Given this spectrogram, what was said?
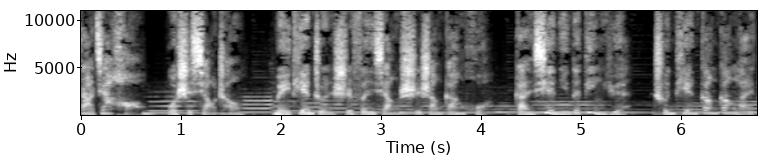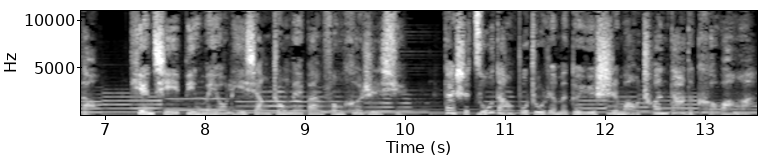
大家好，我是小程，每天准时分享时尚干货，感谢您的订阅。春天刚刚来到，天气并没有理想中那般风和日煦，但是阻挡不住人们对于时髦穿搭的渴望啊！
